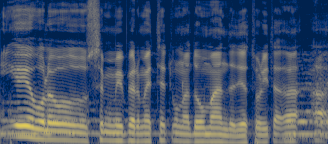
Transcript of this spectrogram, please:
Eh, Io volevo, se mi permettete, una domanda di attualità. Ah, ah,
